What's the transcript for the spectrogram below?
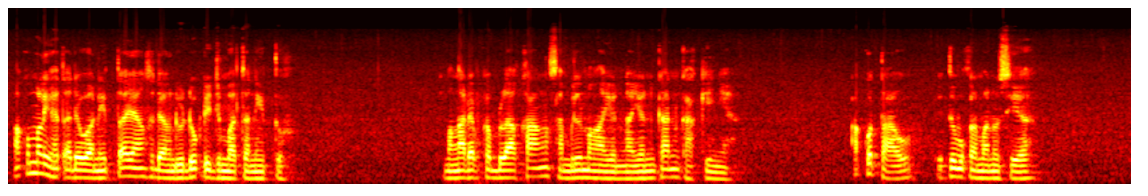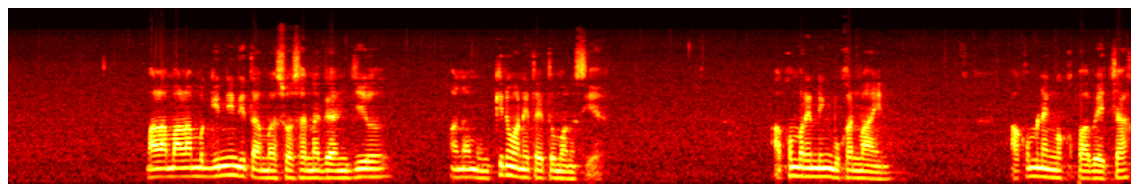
Aku melihat ada wanita yang sedang duduk di jembatan itu, menghadap ke belakang sambil mengayun-ngayunkan kakinya. Aku tahu itu bukan manusia. Malam-malam begini ditambah suasana ganjil, mana mungkin wanita itu manusia? Aku merinding bukan main. Aku menengok ke Pak Becak.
